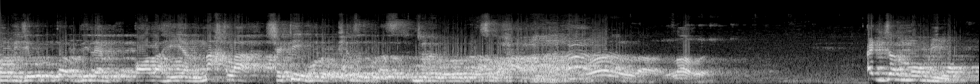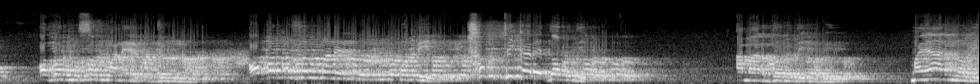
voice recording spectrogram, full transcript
নবী যে উত্তর দিলেন কলা হিয়া নাখলা সেটি হলো খেজুর গাছ। জোরে বলুন সুবহানাল্লাহ। সুবহানাল্লাহ আল্লাহু আকবার। একজন মমিন অপর মুসলমানের জন্য। অপর মুসলমানের প্রতি সত্যিকারে দরদি। আমার দরদি নবী, মায়ার নবী,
